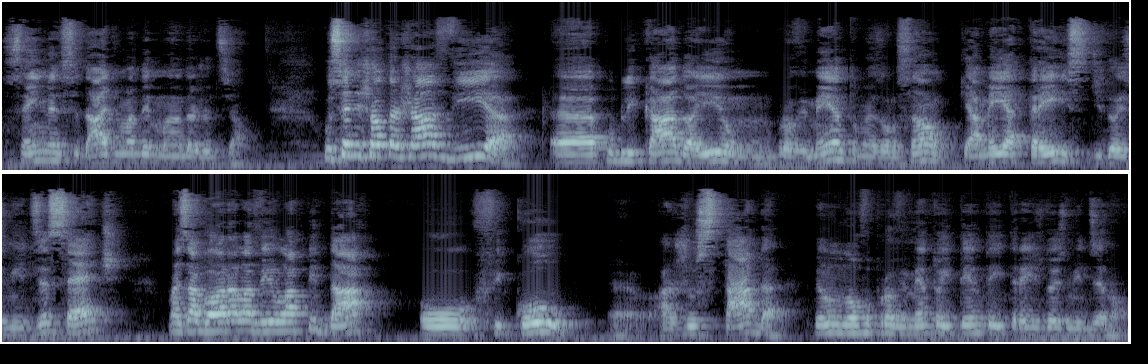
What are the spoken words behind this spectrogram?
sem necessidade de uma demanda judicial. O CNJ já havia uh, publicado aí um provimento, uma resolução, que é a 63 de 2017, mas agora ela veio lapidar ou ficou uh, ajustada pelo novo provimento 83 de 2019.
